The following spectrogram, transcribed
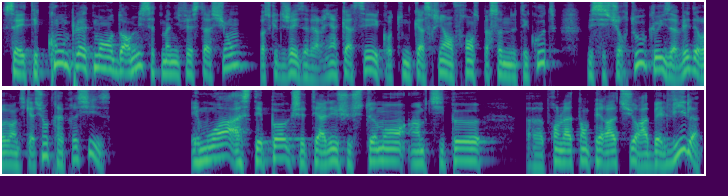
ça a été complètement endormi cette manifestation parce que déjà ils avaient rien cassé et quand tu ne casses rien en France, personne ne t'écoute. Mais c'est surtout qu'ils avaient des revendications très précises. Et moi, à cette époque, j'étais allé justement un petit peu euh, prendre la température à Belleville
